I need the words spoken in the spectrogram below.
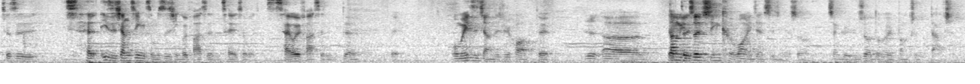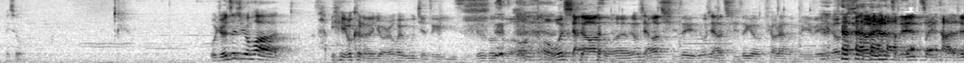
就是很一直相信什么事情会发生，才什么才会发生。对对，我们一直讲这句话。对，呃。当你真心渴望一件事情的时候，整个宇宙都会帮助你达成。没错，我觉得这句话，也有可能有人会误解这个意思，就是说什么 哦哦，我想要什么，我想要娶这个，我想要娶这个漂亮的妹妹，然后 然后就直接去追她，就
